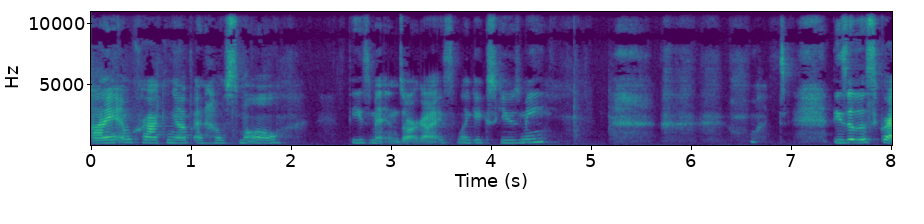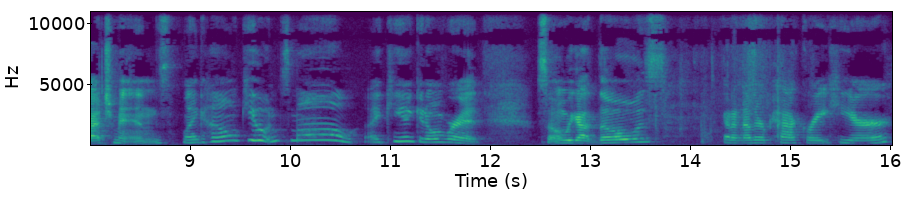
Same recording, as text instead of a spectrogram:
I am cracking up at how small these mittens are, guys. Like, excuse me? what? These are the scratch mittens. Like, how cute and small. I can't get over it. So we got those. Got another pack right here.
